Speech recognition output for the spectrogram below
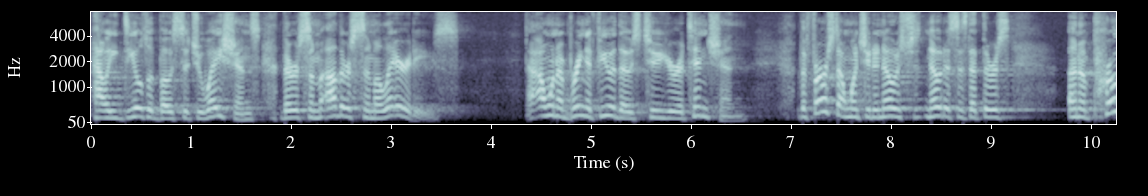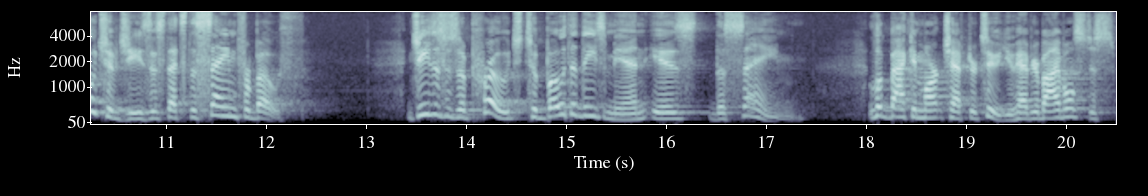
how he deals with both situations, there are some other similarities. I want to bring a few of those to your attention. The first I want you to notice, notice is that there's an approach of Jesus that's the same for both. Jesus' approach to both of these men is the same. Look back in Mark chapter 2. You have your Bibles? Just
